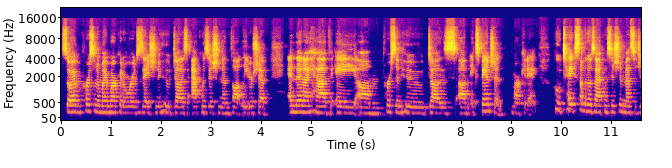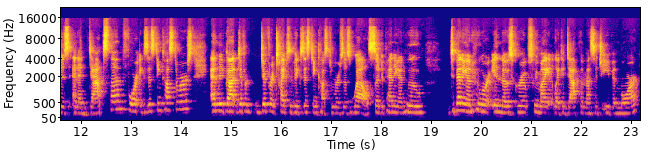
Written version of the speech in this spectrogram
So I have a person in my marketing organization who does acquisition and thought leadership, and then I have a um, person who does um, expansion marketing, who takes some of those acquisition messages and adapts them for existing customers. And we've got different different types of existing customers as well. So depending on who depending on who are in those groups, we might like adapt the message even more.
